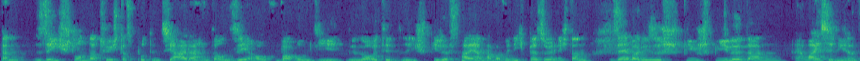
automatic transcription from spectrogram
dann sehe ich schon natürlich das Potenzial dahinter und sehe auch, warum die Leute die Spiele feiern. Aber wenn ich persönlich dann selber dieses Spiel spiele, dann, ja, weiß ich nicht, dann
